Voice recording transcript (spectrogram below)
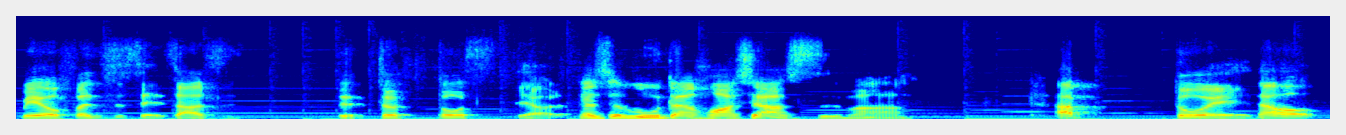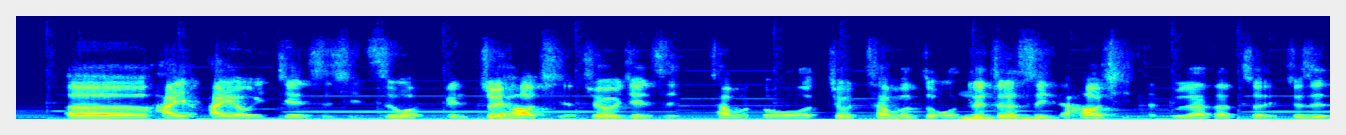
没有分是谁杀死，就就都死掉了。但是牡丹花下死嘛？啊，对，然后。呃，还有还有一件事情是我里面最好奇的最后一件事情，差不多就差不多，我对这个事情的好奇程度要到这里，嗯、就是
